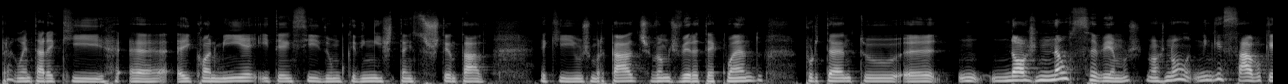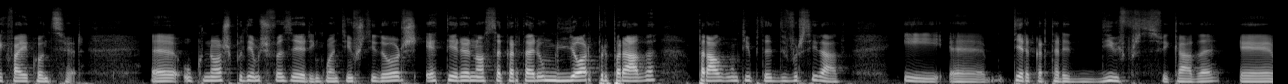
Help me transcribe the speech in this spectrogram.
para aguentar aqui uh, a economia e tem sido um bocadinho isto tem sustentado aqui os mercados, vamos ver até quando, portanto uh, nós não sabemos, nós não, ninguém sabe o que é que vai acontecer. Uh, o que nós podemos fazer enquanto investidores é ter a nossa carteira o melhor preparada para algum tipo de adversidade. E ter a carteira diversificada é,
